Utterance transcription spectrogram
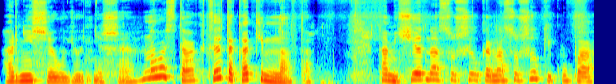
гарніше, уютніше. Ну, ось так. Це така кімната. Там ще одна сушилка. На сушилці купа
